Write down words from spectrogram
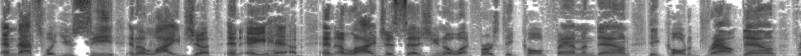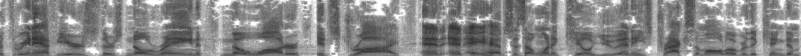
And that's what you see in Elijah and Ahab. And Elijah says, you know what? First, he called famine down, he called a drought down. For three and a half years, there's no rain, no water, it's dry. And, and Ahab says, I want to kill you. And he tracks them all over the kingdom.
